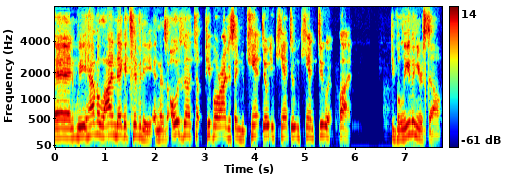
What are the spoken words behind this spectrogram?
And we have a lot of negativity, and there's always going to people around you saying, You can't do it, you can't do it, you can't do it. But if you believe in yourself,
